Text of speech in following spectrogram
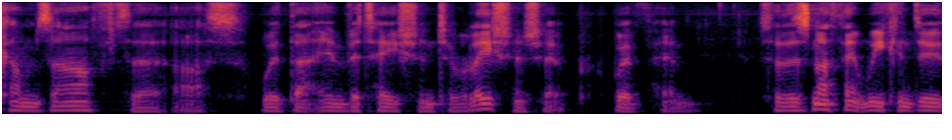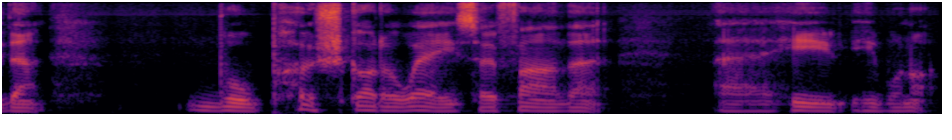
comes after us with that invitation to relationship with Him. So there's nothing we can do that will push God away so far that uh, He He will not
